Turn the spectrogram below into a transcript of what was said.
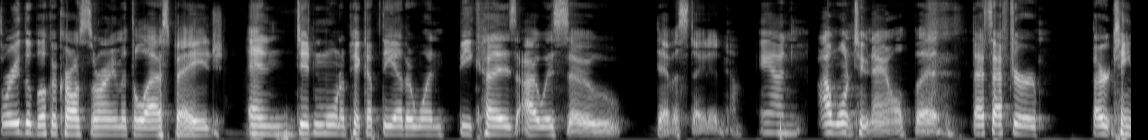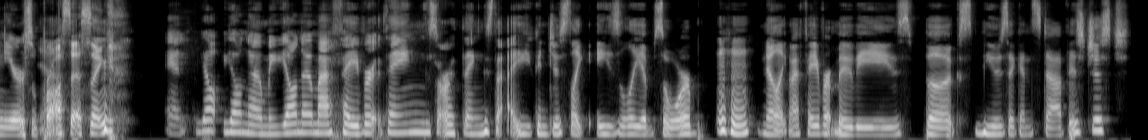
through the book across the room at the last page mm-hmm. and didn't want to pick up the other one because I was so devastated. And I want to now, but that's after 13 years of Yeah. processing. And y'all, y'all know me. Y'all know my favorite things are things that you can just like easily absorb. hmm You know, like my favorite movies, books, music, and stuff. is just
